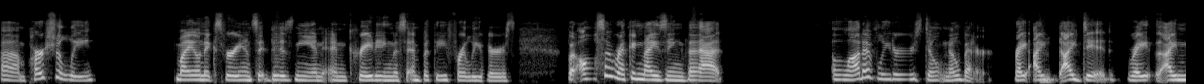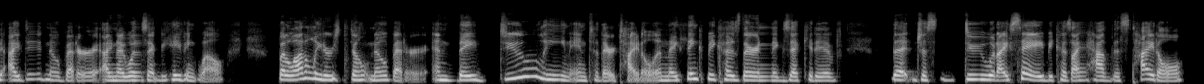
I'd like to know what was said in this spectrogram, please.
um, partially my own experience at Disney and, and creating this empathy for leaders, but also recognizing that a lot of leaders don't know better, right? I, mm-hmm. I did, right? I, I did know better and I wasn't behaving well. But a lot of leaders don't know better and they do lean into their title and they think because they're an executive that just do what I say because I have this title.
